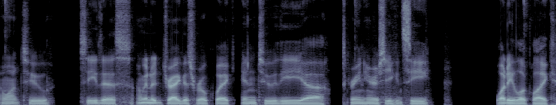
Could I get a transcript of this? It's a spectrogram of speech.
I want to see this. I'm going to drag this real quick into the uh, screen here so you can see what he looked like.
